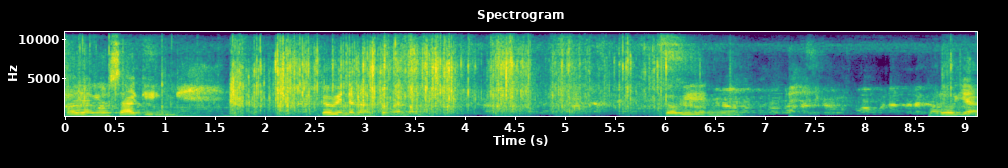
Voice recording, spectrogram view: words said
Sayang yung saging. Gawin na lang tong ano. Gawin maroya.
